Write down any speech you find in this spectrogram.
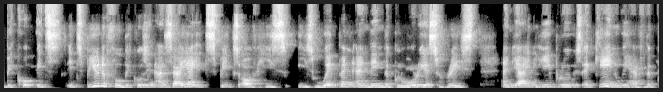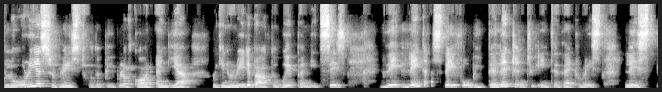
because it's it's beautiful because in Isaiah it speaks of his his weapon and then the glorious rest. And yeah in Hebrews again we have the glorious rest for the people of God. And yeah we can read about the weapon. It says let us therefore be diligent to enter that rest lest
